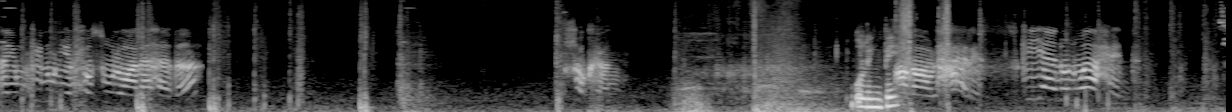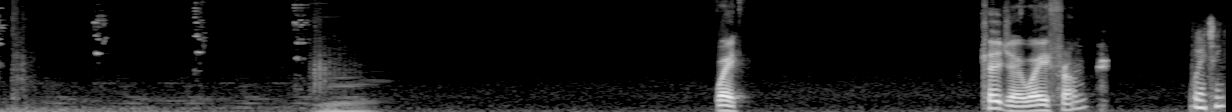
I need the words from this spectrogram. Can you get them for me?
أيمكنني الحصول على هذا؟ شكرا Walling B. Where? Killjoy, where you from? Waiting.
